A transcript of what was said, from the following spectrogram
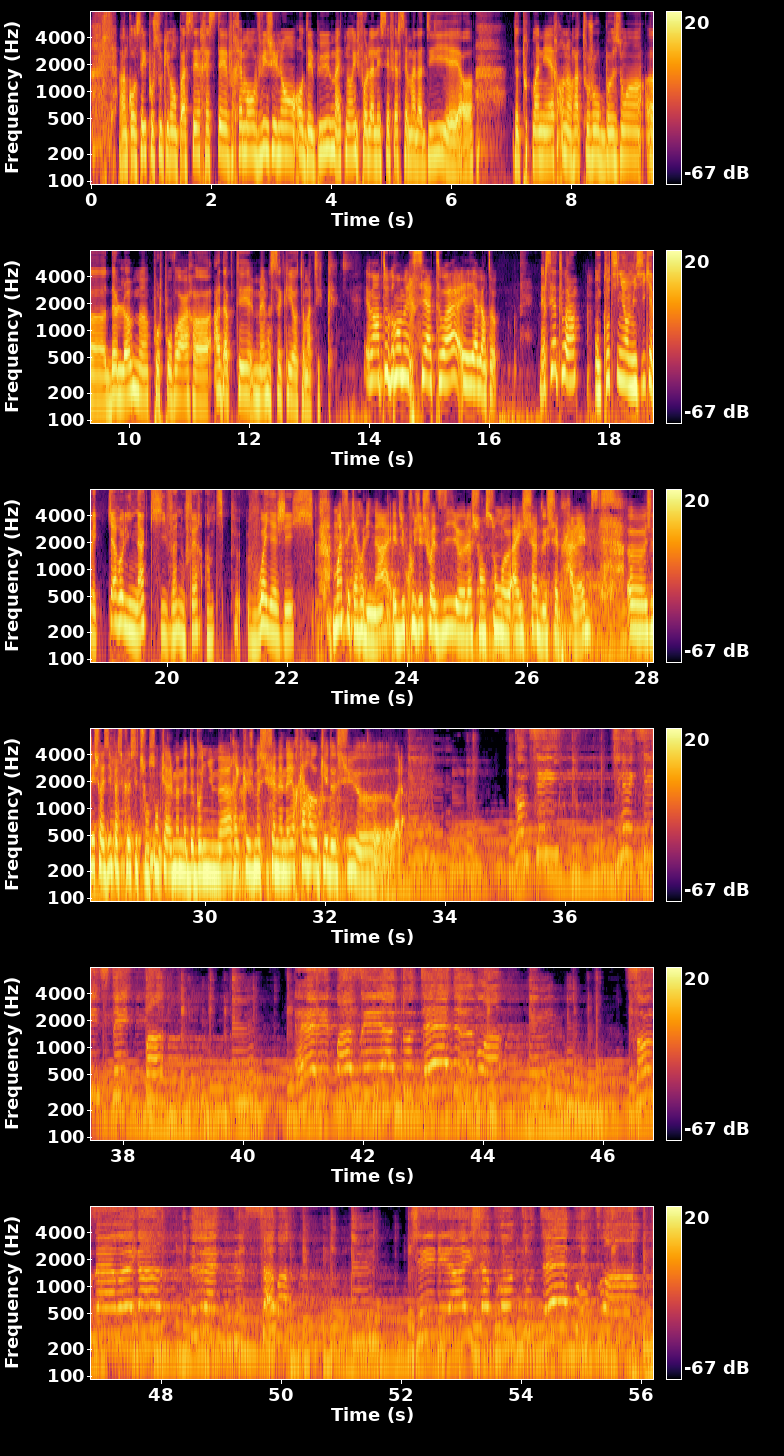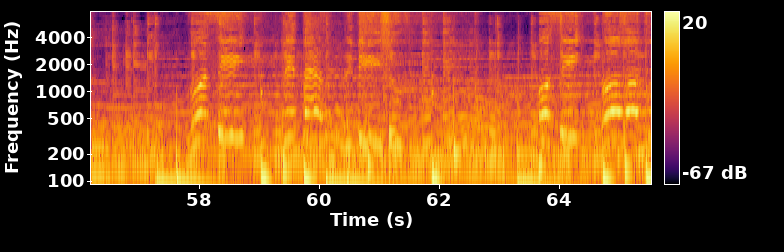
un conseil pour ceux qui vont passer, restez vraiment vigilants au début. Maintenant, il faut la laisser faire ses maladies et euh, de toute manière, on aura toujours besoin de l'homme pour pouvoir adapter même ce qui est automatique. Eh ben, un tout grand merci à toi et à bientôt. Merci à toi. On continue en musique avec Carolina qui va nous faire un petit peu voyager. Moi, c'est Carolina et du coup, j'ai choisi euh, la chanson euh, Aïcha de Shep Khaled. Euh, je l'ai choisie parce que cette chanson qu'elle me met de bonne humeur et que je me suis fait mes meilleurs karaokés dessus. euh, voilà. comme si Saba. J'ai dit Aïcha, prends tout est pour toi. Voici les perles, les bijoux aussi au retour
